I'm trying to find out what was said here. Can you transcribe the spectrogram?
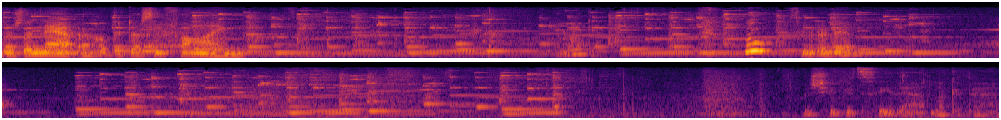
There's a gnat. I hope it doesn't find. Here we go. Woo, see what I did? Wish you could see that. Look at that.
